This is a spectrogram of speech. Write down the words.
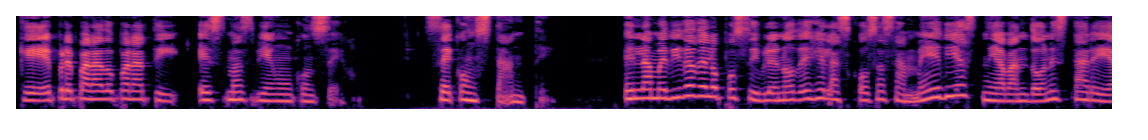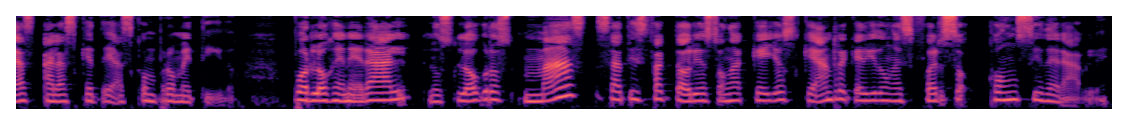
que he preparado para ti es más bien un consejo. Sé constante. En la medida de lo posible, no deje las cosas a medias ni abandones tareas a las que te has comprometido. Por lo general, los logros más satisfactorios son aquellos que han requerido un esfuerzo considerable.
